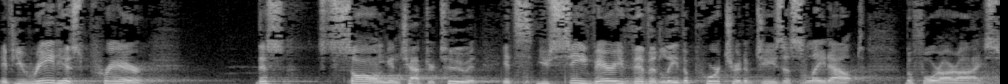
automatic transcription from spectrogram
If you read his prayer, this song in chapter two, it, it's, you see very vividly the portrait of Jesus laid out before our eyes.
